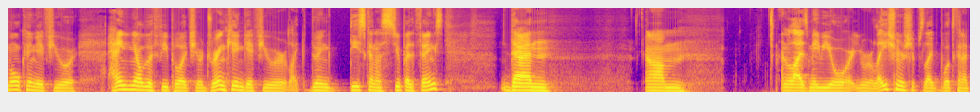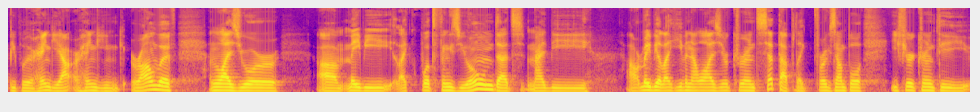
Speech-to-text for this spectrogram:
smoking, if you're hanging out with people, if you're drinking, if you're like doing these kind of stupid things, then um, analyze maybe your your relationships, like what kind of people you're hanging out or hanging around with. Analyze your um, maybe like what things you own that might be or maybe like even analyze your current setup. Like for example, if you're currently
